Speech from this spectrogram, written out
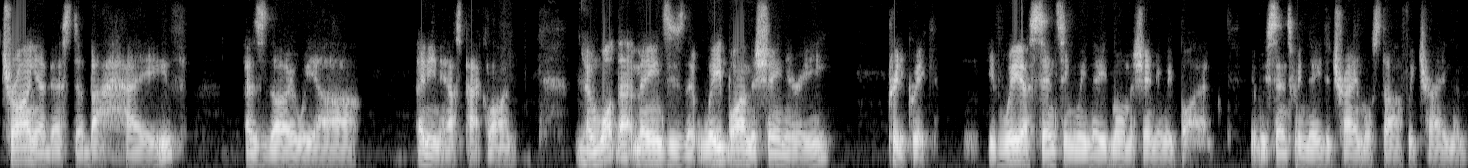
trying our best to behave as though we are an in-house pack line. Yeah. And what that means is that we buy machinery pretty quick. If we are sensing we need more machinery, we buy it. If we sense we need to train more staff, we train them.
